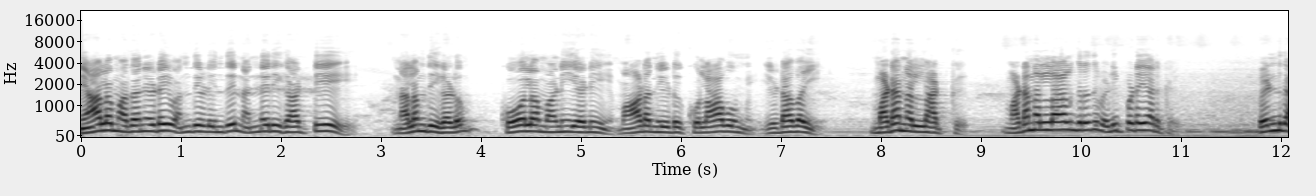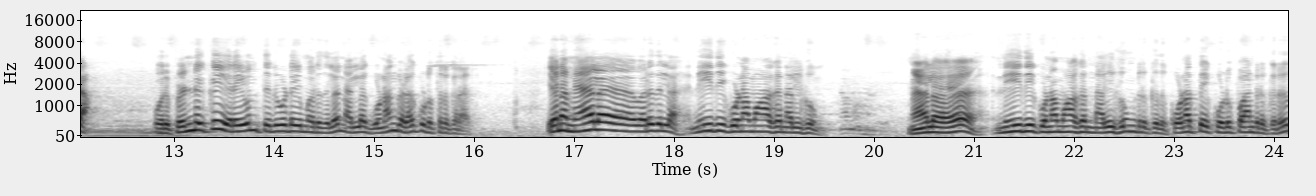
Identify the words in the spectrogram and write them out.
ஞாலம் அதனிடை வந்திழிந்து நன்னெறி காட்டி நலம் திகழும் கோலமணியணி மாடநீடு குலாவும் இடவை மடநல்லாட்கு. மடநல்லாங்கிறது வெளிப்படையாக இருக்குது பெண் தான் ஒரு பெண்ணுக்கு இறைவன் திருவிடை மருதில் நல்ல குணங்களை கொடுத்துருக்கிறார். ஏன்னா மேலே வருதில்ல நீதி குணமாக நல்கும். மேலே நீதி குணமாக நல்கும் இருக்குது. குணத்தை கொடுப்பான் இருக்கிறது.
